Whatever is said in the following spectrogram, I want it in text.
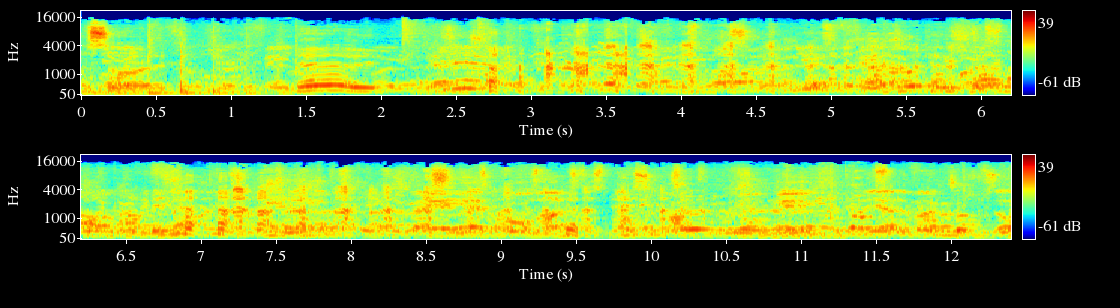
That's all right then. Yeah, the vocals was on.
